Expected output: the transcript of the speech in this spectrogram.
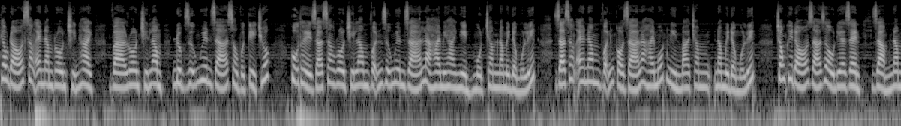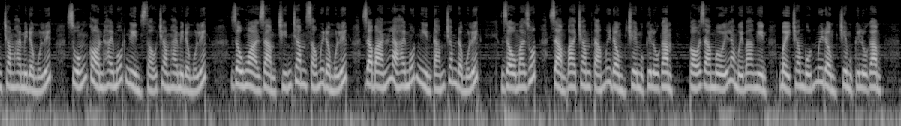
Theo đó, xăng E5 RON92 và RON95 được giữ nguyên giá so với kỳ trước. Cụ thể, giá xăng RON95 vẫn giữ nguyên giá là 22.150 đồng một lít, giá xăng E5 vẫn có giá là 21.350 đồng một lít. Trong khi đó, giá dầu diesel giảm 520 đồng một lít xuống còn 21.620 đồng một lít. Dầu hỏa giảm 960 đồng một lít, giá bán là 21.800 đồng một lít. Dầu ma rút giảm 380 đồng trên 1 kg, có giá mới là 13.740 đồng trên 1 kg.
